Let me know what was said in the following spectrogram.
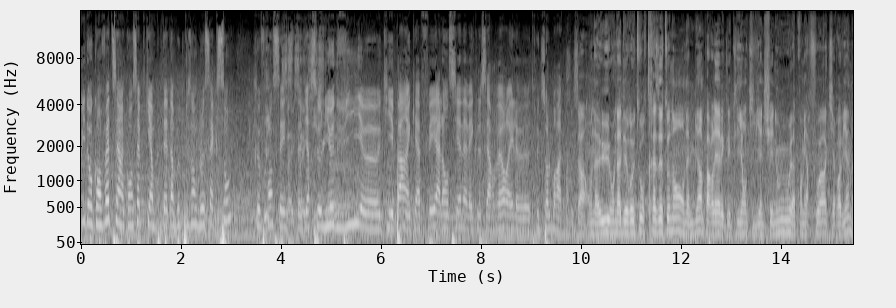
Oui, donc en fait, c'est un concept qui est peut-être un peu plus anglo-saxon que français. ça- ça C'est-à-dire ce lieu de euh, vie euh, qui n'est pas un café à l'ancienne avec le serveur et le truc sur le bras. C'est ça, on a eu on a des retours très étonnants, on aime bien parler avec les clients qui viennent chez nous la première fois, qui reviennent,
